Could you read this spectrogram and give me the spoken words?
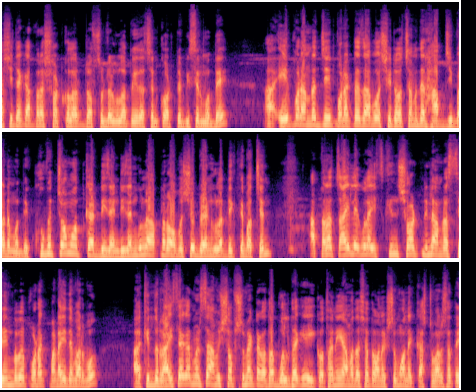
আশি টাকা আপনারা শর্ট কলার ড্রপ শোল্ডারগুলো পেয়ে যাচ্ছেন কর্পে পিসের মধ্যে। এরপর আমরা যে প্রোডাক্টটা যাব, সেটা হচ্ছে আমাদের হাফ জিপারের মধ্যে। খুবই চমৎকার ডিজাইন ডিজাইনগুলো আপনারা অবশ্যই ব্র্যান্ডগুলো দেখতে পাচ্ছেন। আপনারা চাইলে এগুলো স্ক্রিনশট নিলে আমরা সেমভাবে প্রোডাক্ট পাঠাই দিতে পারব। কিন্তু রাইসা গার্মেন্টসে আমি সবসময় একটা কথা বলে থাকি, এই কথা নিয়ে আমাদের সাথে অনেক সময় অনেক কাস্টমারের সাথে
